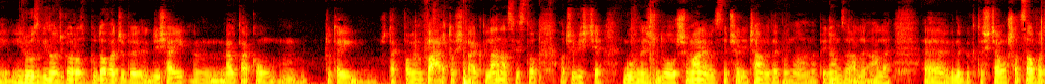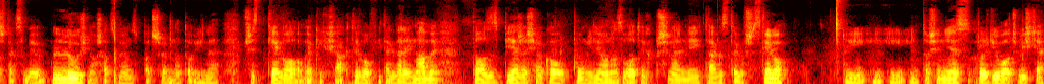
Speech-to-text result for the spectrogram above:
i, i, rozwinąć go, rozbudować, żeby dzisiaj mm, miał taką mm, tutaj, że tak powiem, wartość. Tak? Dla nas jest to oczywiście główne źródło utrzymania, więc nie przeliczamy tego na, na pieniądze, ale, ale e, gdyby ktoś chciał oszacować, tak sobie luźno szacując, patrzyłem na to, ile wszystkiego, jakichś aktywów i tak dalej mamy, to zbierze się około pół miliona złotych przynajmniej tak z tego wszystkiego. I, i, I, to się nie zrodziło oczywiście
